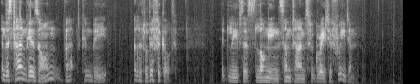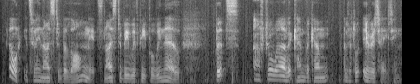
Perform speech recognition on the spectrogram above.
And as time goes on, that can be a little difficult. It leaves us longing sometimes for greater freedom. Oh, it's very nice to belong, it's nice to be with people we know, but after a while it can become a little irritating.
